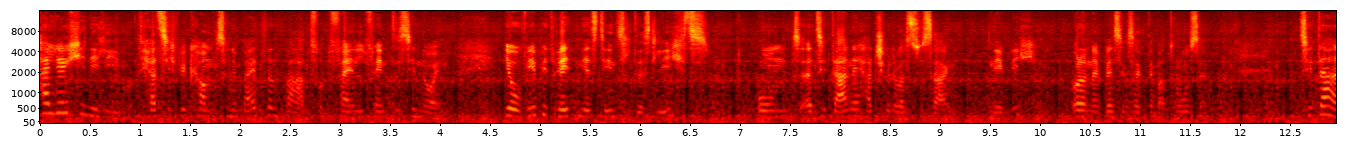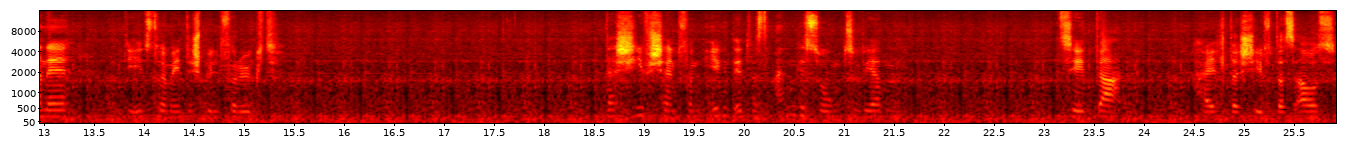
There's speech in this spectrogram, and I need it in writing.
Hallöchen ihr Lieben und herzlich willkommen zu einem weiteren Part von Final Fantasy IX. Jo, wir betreten jetzt die Insel des Lichts und äh, Zidane hat schon wieder was zu sagen, nämlich, oder nein, besser gesagt der Matrose. Zidane, die Instrumente spielen verrückt. Das Schiff scheint von irgendetwas angesogen zu werden. Zidane, heilt das Schiff das aus?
